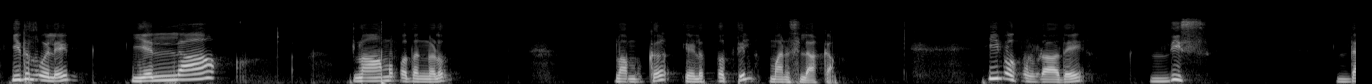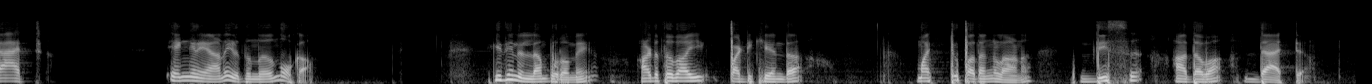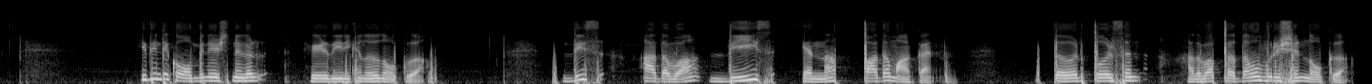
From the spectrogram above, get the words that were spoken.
ഇതുപോലെ എല്ലാ നാമപദങ്ങളും നമുക്ക് എളുപ്പത്തിൽ മനസ്സിലാക്കാം. ഇവ കൂടാതെ ദിസ് ദാറ്റ് എങ്ങനെയാണ് എഴുതുന്നത് നോക്കാം. ഇതിനെല്ലാം പുറമെ അടുത്തതായി പഠിക്കേണ്ട മറ്റു പദങ്ങളാണ് ദിസ് അഥവാ ദാറ്റ് ഇതിന്റെ കോമ്പിനേഷനുകൾ എഴുതിയിരിക്കുന്നത് നോക്കുക. ദിസ് അഥവാ ദീസ് എന്ന പദമാക്കാൻ തേർഡ് പേഴ്സൺ അഥവാ പ്രഥമ പുരുഷൻ നോക്കുക.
